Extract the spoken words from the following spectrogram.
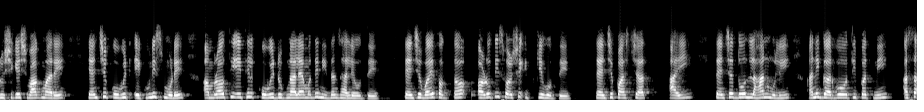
ऋषिकेश वाघमारे यांचे कोविड एकोणीस मुळे अमरावती येथील कोविड रुग्णालयामध्ये निधन झाले होते. त्यांचे वय फक्त अडोतीस वर्षे इतके होते. त्यांचे पश्चात आई त्यांच्या दोन लहान मुली आणि गर्भवती पत्नी असा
